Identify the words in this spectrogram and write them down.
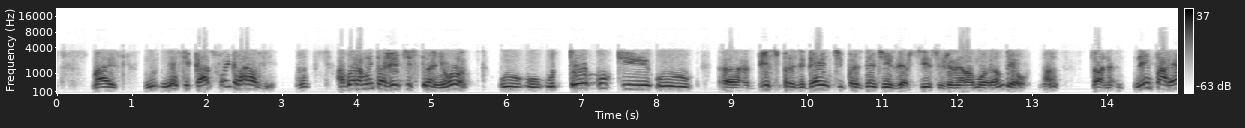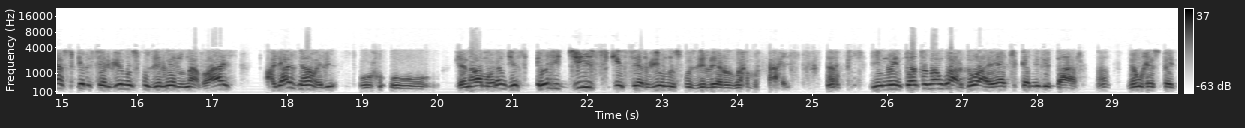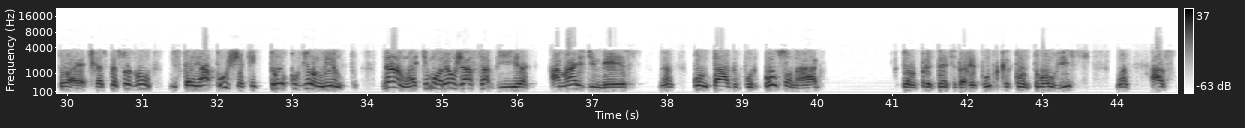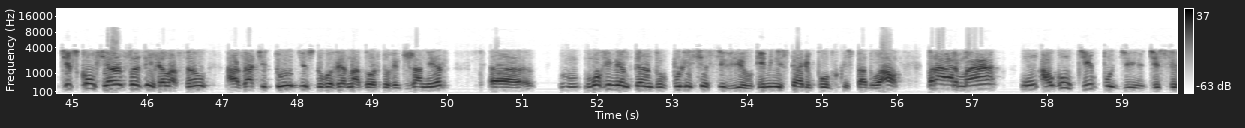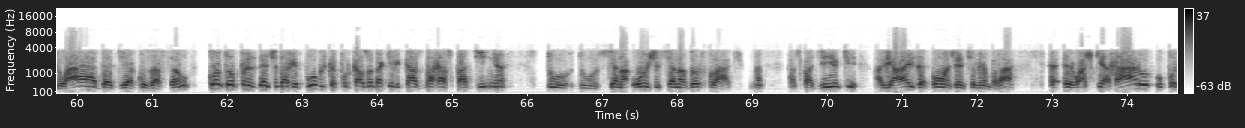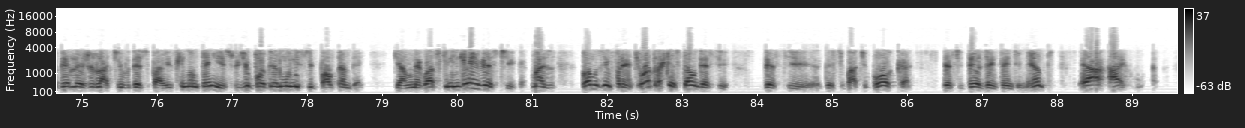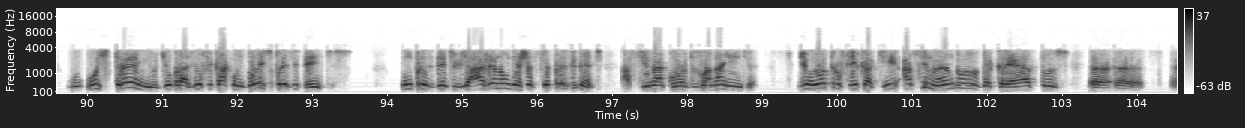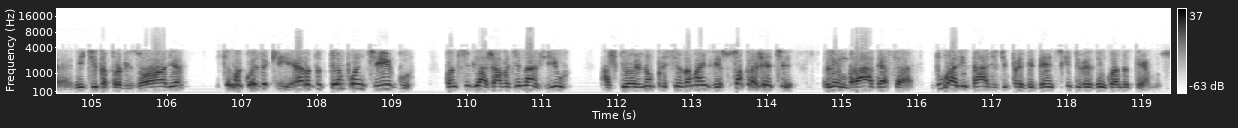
mas Nesse caso foi grave. Né? Agora, muita gente estranhou o, o, o troco que o uh, vice-presidente, presidente em exercício, general Mourão, deu. Né? Nem parece que ele serviu nos fuzileiros navais. Aliás, não, ele, o, o general Mourão disse, ele disse que serviu nos fuzileiros navais. Né? E, no entanto, não guardou a ética militar. Né? não respeitou a ética. As pessoas vão estranhar, puxa, que troco violento. Não, é que Mourão já sabia há mais de mês, né, contado por Bolsonaro, pelo presidente da República, contou ao vice, né, as desconfianças em relação às atitudes do governador do Rio de Janeiro, uh, movimentando Polícia Civil e Ministério Público Estadual para armar um, algum tipo de, de cilada, de acusação contra o presidente da República por causa daquele caso da raspadinha do, do sena, hoje senador Flávio. Né? Raspadinha que, aliás, é bom a gente lembrar, é, eu acho que é raro o poder legislativo desse país que não tem isso, e o poder municipal também, que é um negócio que ninguém investiga. Mas vamos em frente. Outra questão desse, desse, desse bate-boca desse desentendimento é a, a, o, o estranho de o Brasil ficar com dois presidentes. Um presidente viaja e não deixa de ser presidente, assina acordos lá na Índia. E o outro fica aqui assinando decretos, uh, uh, uh, medida provisória. Isso é uma coisa que era do tempo antigo, quando se viajava de navio. Acho que hoje não precisa mais isso. Só para a gente lembrar dessa dualidade de presidentes que de vez em quando temos.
